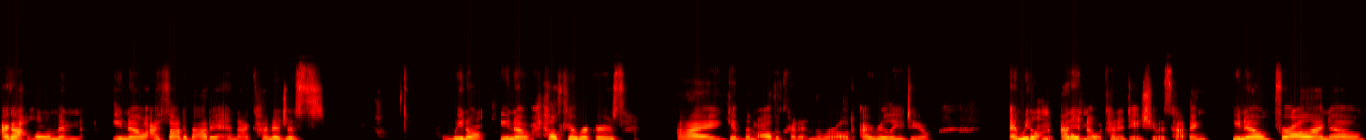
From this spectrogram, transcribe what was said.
I got home and, you know, I thought about it and I kind of just, we don't, you know, healthcare workers, I give them all the credit in the world. I really do. And we don't, I didn't know what kind of day she was having. You know, for all I know,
